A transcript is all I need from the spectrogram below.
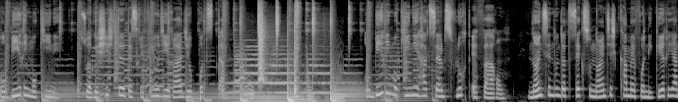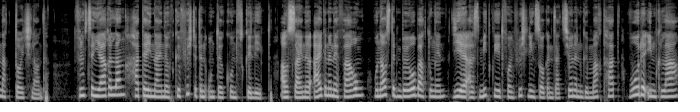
Obiri Mokini zur Geschichte des Refugee Radio Potsdam. Obiri Mokini hat selbst Fluchterfahrung. 1996 kam er von Nigeria nach Deutschland. 15 Jahre lang hat er in einer Geflüchtetenunterkunft gelebt. Aus seiner eigenen Erfahrung und aus den Beobachtungen, die er als Mitglied von Flüchtlingsorganisationen gemacht hat, wurde ihm klar,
